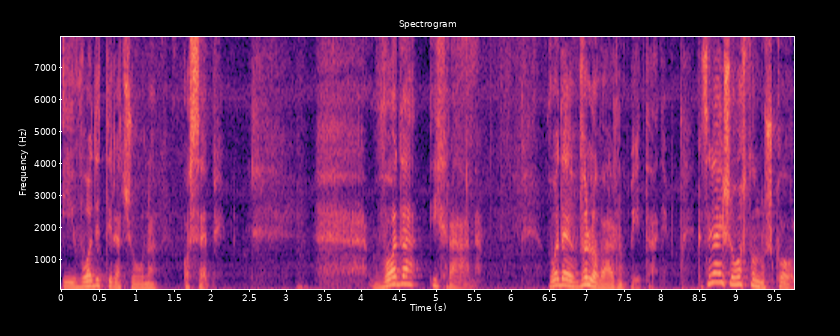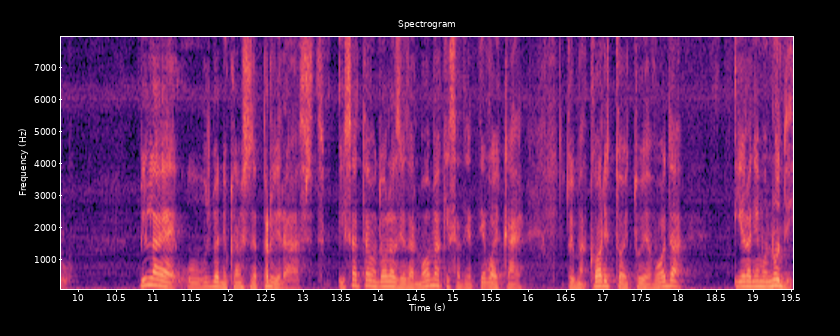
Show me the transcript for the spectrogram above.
i voditi računa o sebi. Voda i hrana. Voda je vrlo važno pitanje. Kad sam ja išao u osnovnu školu, bila je u udžbeniku, ja mislim za prvi razred. I sad tamo dolazi jedan momak i sad je djevojka je, tu ima korito i tu je voda i ona njemu nudi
